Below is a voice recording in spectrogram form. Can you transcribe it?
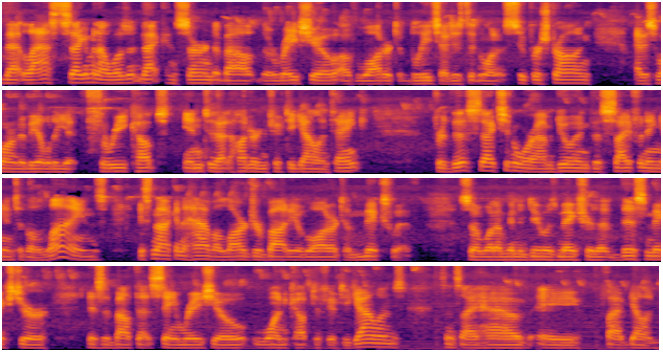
that last segment, I wasn't that concerned about the ratio of water to bleach. I just didn't want it super strong. I just wanted to be able to get three cups into that 150 gallon tank. For this section where I'm doing the siphoning into the lines, it's not going to have a larger body of water to mix with. So what I'm going to do is make sure that this mixture is about that same ratio, one cup to 50 gallons. Since I have a five gallon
